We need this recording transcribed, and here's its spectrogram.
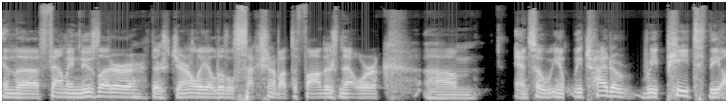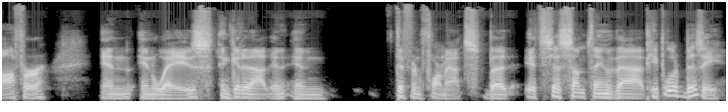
in the family newsletter, there's generally a little section about the Father's Network. Um, and so we, we try to repeat the offer in, in ways and get it out in, in different formats. But it's just something that people are busy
